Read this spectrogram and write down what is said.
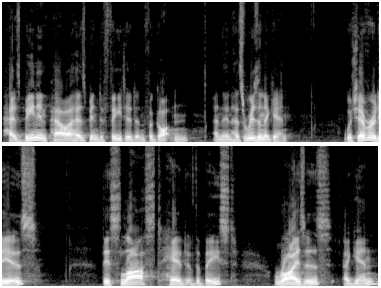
has been in power, has been defeated and forgotten, and then has risen again. Whichever it is, this last head of the beast rises again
